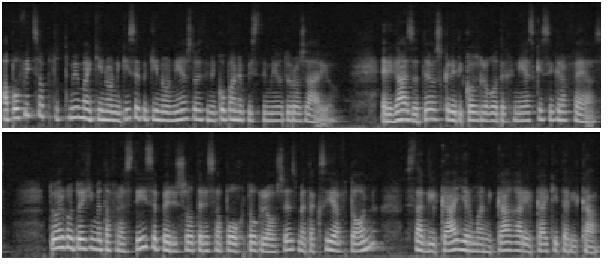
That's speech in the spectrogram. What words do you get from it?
Αποφύτησε από το Τμήμα Κοινωνικής Επικοινωνίας του Εθνικού Πανεπιστημίου του Ροζάριο. Εργάζεται ως κριτικός λογοτεχνίας και συγγραφέας. Το έργο του έχει μεταφραστεί σε περισσότερες από 8 γλώσσες, μεταξύ αυτών στα αγγλικά, γερμανικά, γαλλικά και ιταλικά.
